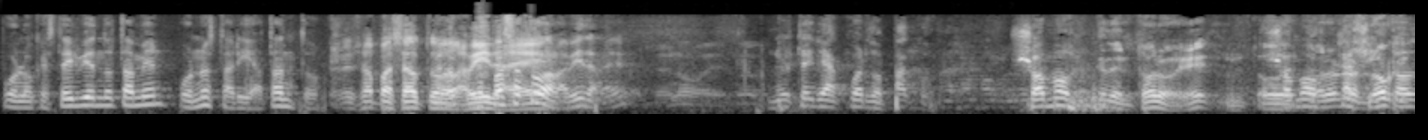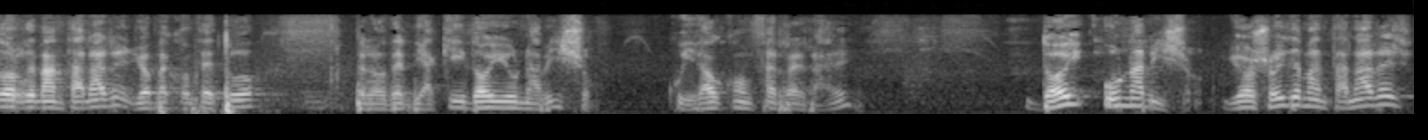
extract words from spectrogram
pues lo que estáis viendo también, pues no estaría tanto. Pero eso ha pasado toda Pero la vida. pasa ¿eh? toda la vida, ¿eh? No estoy de acuerdo, Paco. Somos, Que del toro, ¿eh? Todo somos toro no es casi todos de Manzanares, yo me conceptúo, pero desde aquí doy un aviso. Cuidado con Ferrera, ¿eh? Doy un aviso. Yo soy de Manzanares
